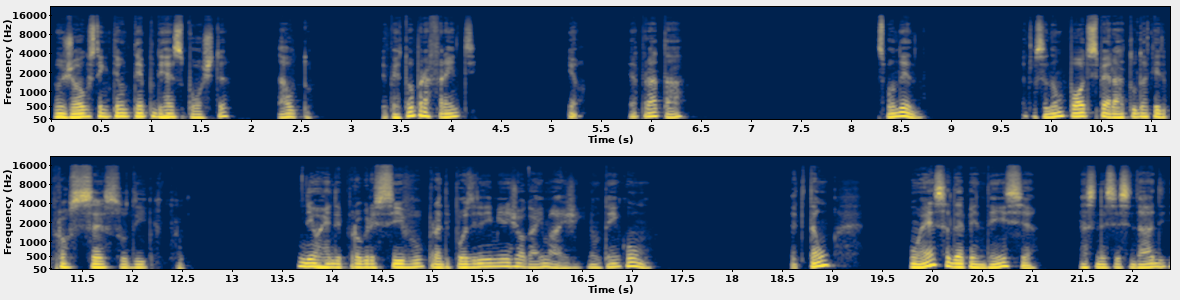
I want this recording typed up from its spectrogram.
Então, os jogos têm que ter um tempo de resposta alto. Você apertou para frente, ó, é para estar tá respondendo. Você não pode esperar todo aquele processo de, de um render progressivo para depois ele me jogar a imagem. Não tem como. Então, com essa dependência, essa necessidade,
